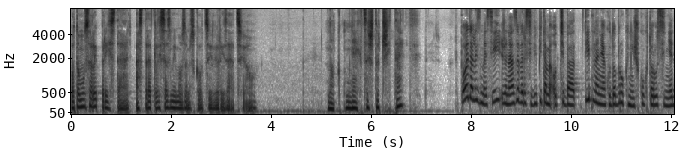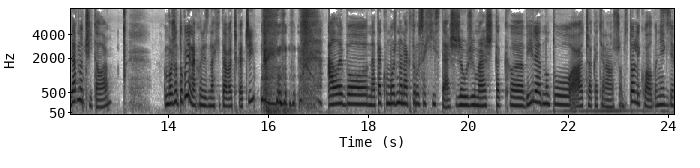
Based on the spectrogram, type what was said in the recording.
potom museli pristáť a stretli sa s mimozemskou civilizáciou. No, nechceš to čítať? Povedali sme si, že na záver si vypýtame od teba tip na nejakú dobrú knižku, ktorú si nedávno čítala Možno to bude nakoniec nachytávačka, či? Alebo na takú možno, na ktorú sa chystáš, že už ju máš tak e, vyhľadnutú a čaká ťa na nočnom stoliku alebo niekde.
